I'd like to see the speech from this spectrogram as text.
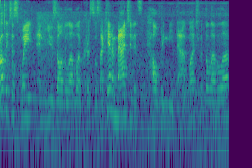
probably just wait and use all the level up crystals. I can't imagine it's helping me that much with the level up.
